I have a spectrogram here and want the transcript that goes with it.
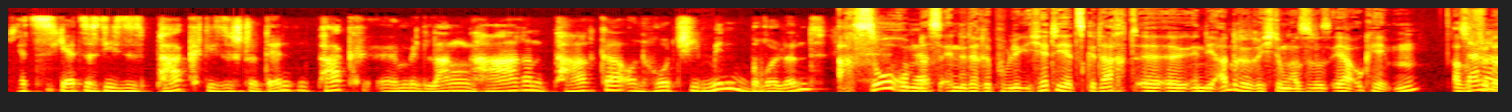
Jetzt, jetzt ist dieses Pack, dieses Studentenpack äh, mit langen Haaren, Parker und Ho Chi Minh brüllend. Ach so rum äh, das Ende der Republik. Ich hätte jetzt gedacht äh, in die andere Richtung. Also das, ja okay. Hm? Also nein, für, nein,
